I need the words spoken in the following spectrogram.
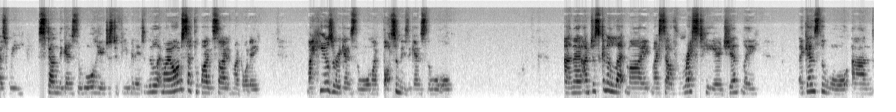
as we stand against the wall here just a few minutes. To let my arms settle by the side of my body. My heels are against the wall. My bottom is against the wall. And then I'm just going to let my myself rest here gently against the wall and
